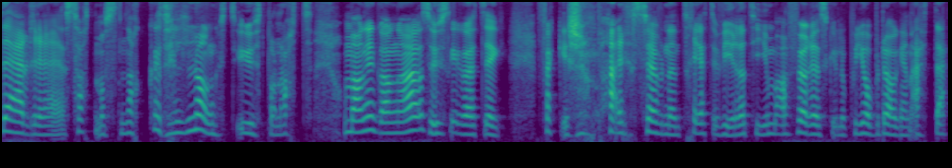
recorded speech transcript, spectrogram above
Der eh, satt vi og snakka til langt ut på natt. Og mange ganger så husker jeg at jeg fikk ikke mer søvn enn tre til fire timer før jeg skulle på jobb dagen etter.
